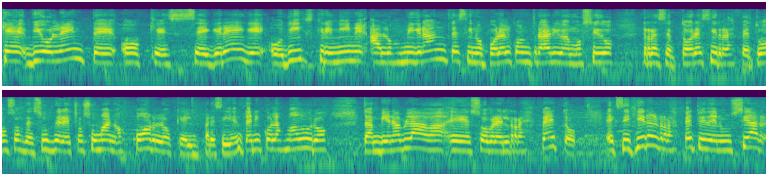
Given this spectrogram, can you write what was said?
que violente o que segregue o discrimine a los migrantes, sino por el contrario hemos sido receptores y respetuosos de sus derechos humanos, por lo que el presidente Nicolás Maduro también hablaba eh, sobre el respeto, exigir el respeto y denunciar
